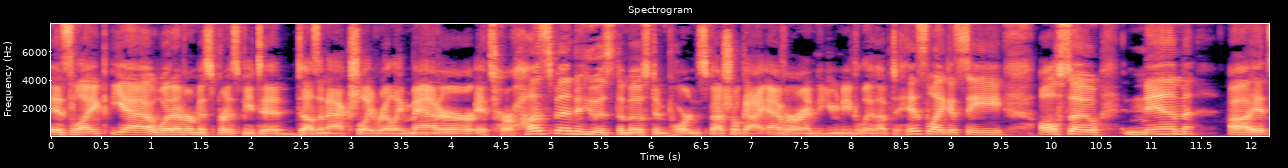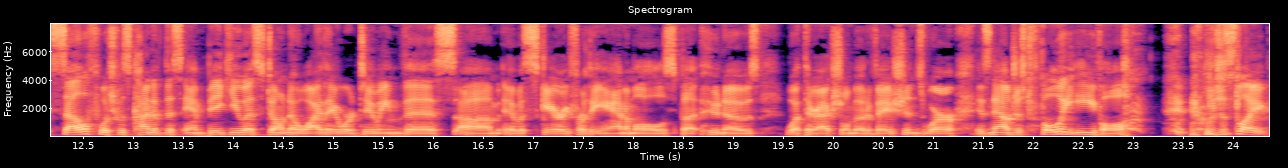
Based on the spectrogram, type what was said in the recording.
is like, yeah, whatever Miss Brisby did doesn't actually really matter. It's her husband who is the most important special guy ever, and you need to live up to his legacy. Also, NIMH uh, itself, which was kind of this ambiguous, don't know why they were doing this. Um, it was scary for the animals, but who knows what their actual motivations were, is now just fully evil. just like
